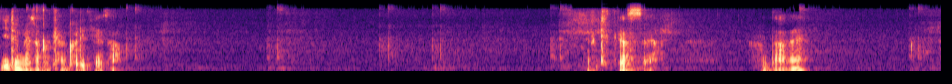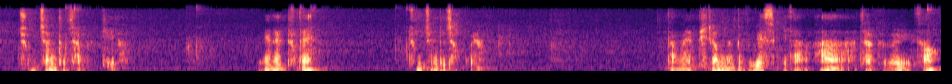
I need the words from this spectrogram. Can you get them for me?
이등변 삼각형 그리기 위해서 이렇게 그렸어요. 그 다음에 중점도 잡을게요. 얘네 둘의 중점도 잡고요. 그 다음에 필요 없는 거 끄겠습니다. 아, 자, 그걸 위해서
